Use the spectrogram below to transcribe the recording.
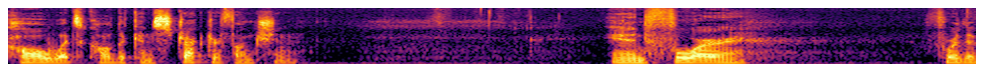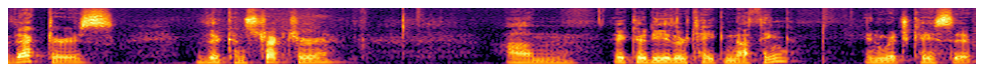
call what's called a constructor function. And for, for the vectors, the constructor, um, it could either take nothing, in which case it,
